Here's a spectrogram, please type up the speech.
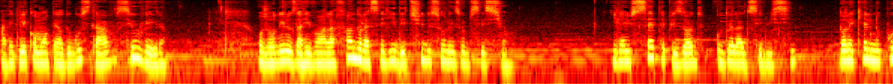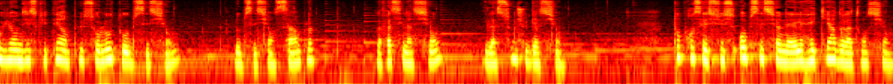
Avec les commentaires de Gustave Silveira. Aujourd'hui, nous arrivons à la fin de la série d'études sur les obsessions. Il a eu sept épisodes au-delà de celui-ci dans lesquels nous pouvions discuter un peu sur l'auto-obsession, l'obsession simple, la fascination et la subjugation. Tout processus obsessionnel requiert de l'attention.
